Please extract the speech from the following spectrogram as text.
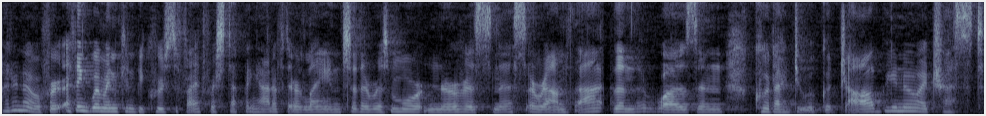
I don't know. For I think women can be crucified for stepping out of their lane. So there was more nervousness around that than there was in could I do a good job? You know, I trust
